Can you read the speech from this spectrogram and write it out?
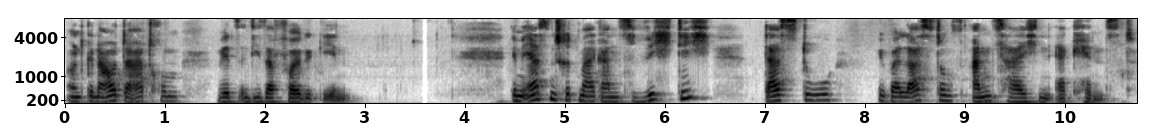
Und genau darum wird es in dieser Folge gehen. Im ersten Schritt mal ganz wichtig, dass du Überlastungsanzeichen erkennst.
